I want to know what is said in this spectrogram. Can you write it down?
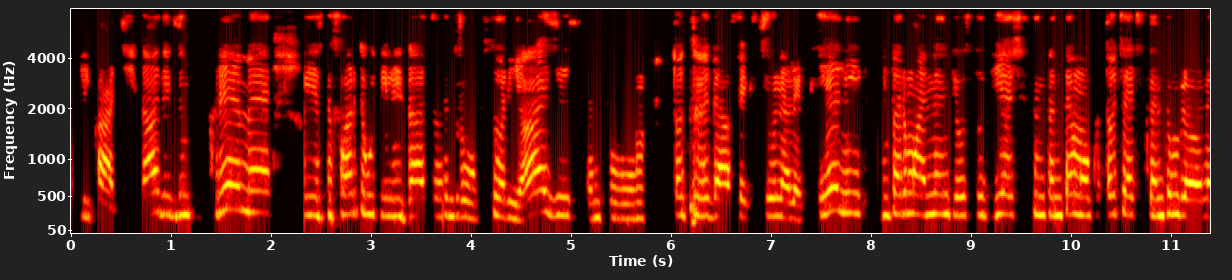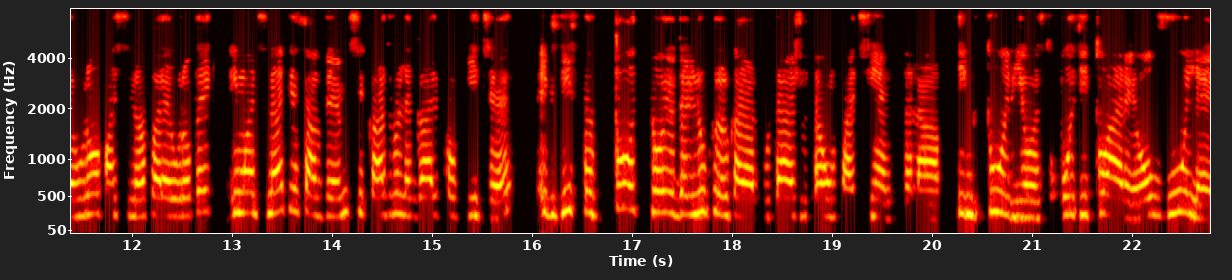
aplicații, da? De exemplu, creme, este foarte utilizat pentru psoriazis, pentru tot felul de afecțiuni ale pielii. Permanent eu studiez și sunt în temă cu tot ceea ce se întâmplă în Europa și în afara Europei. Imaginați să avem și cadrul legal propice Există tot soiul de lucruri care ar putea ajuta un pacient, de la tincturi, supozitoare, ovule,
